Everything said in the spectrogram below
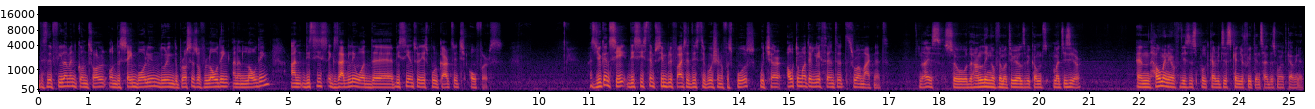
the filament control on the same volume during the process of loading and unloading, and this is exactly what the BCN3D spool cartridge offers. As you can see, this system simplifies the distribution of spools, which are automatically centered through a magnet. Nice, so the handling of the materials becomes much easier. And how many of these spooled cartridges can you fit inside the smart cabinet?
